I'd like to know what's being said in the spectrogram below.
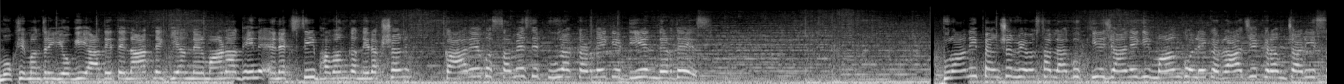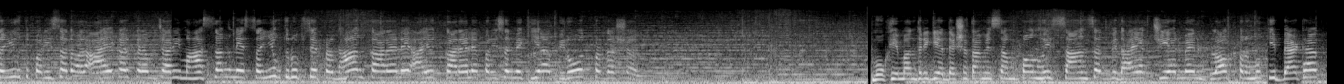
मुख्यमंत्री योगी आदित्यनाथ ने किया निर्माणाधीन एनएक्सी भवन का निरीक्षण, कार्य को समय से पूरा करने के दिए निर्देश। पुरानी पेंशन व्यवस्था लागू किए जाने की मांग को लेकर राज्य कर्मचारी संयुक्त परिषद और आयकर कर्मचारी महासंघ ने संयुक्त रूप से प्रधान कार्यालय, आयुक्त कार्यालय परिसर में किया विरोध प्रदर्शन। मुख्यमंत्री की अध्यक्षता में संपन्न हुई सांसद विधायक चेयरमैन ब्लॉक प्रमुख की बैठक।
